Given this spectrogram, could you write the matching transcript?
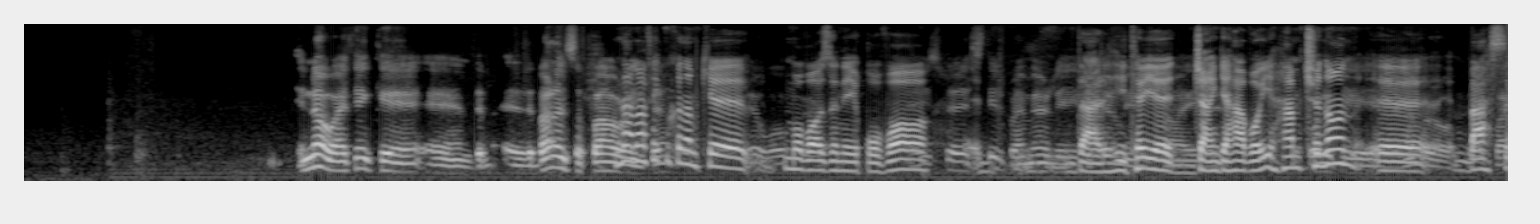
uh, the, uh, the balance of power نه من فکر می‌کنم که موازنه قوا در حیطه جنگ هوایی همچنان بحث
